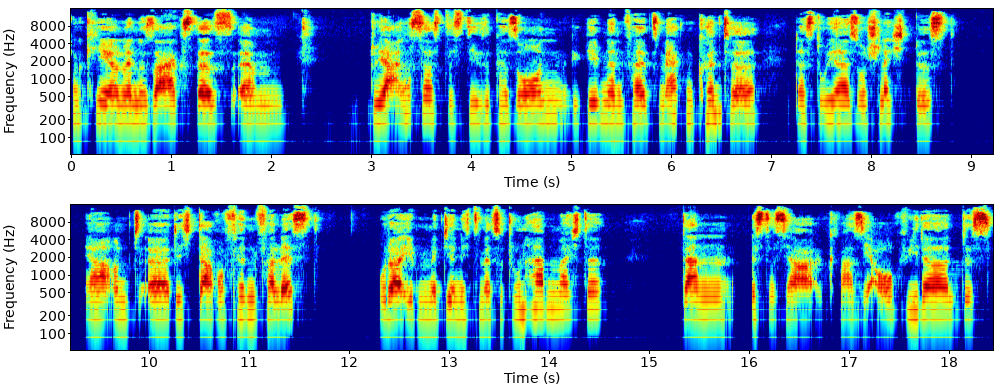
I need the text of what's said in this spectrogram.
Okay, und wenn du sagst, dass ähm, du ja Angst hast, dass diese Person gegebenenfalls merken könnte, dass du ja so schlecht bist, ja, und äh, dich daraufhin verlässt oder eben mit dir nichts mehr zu tun haben möchte, dann ist das ja quasi auch wieder das,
